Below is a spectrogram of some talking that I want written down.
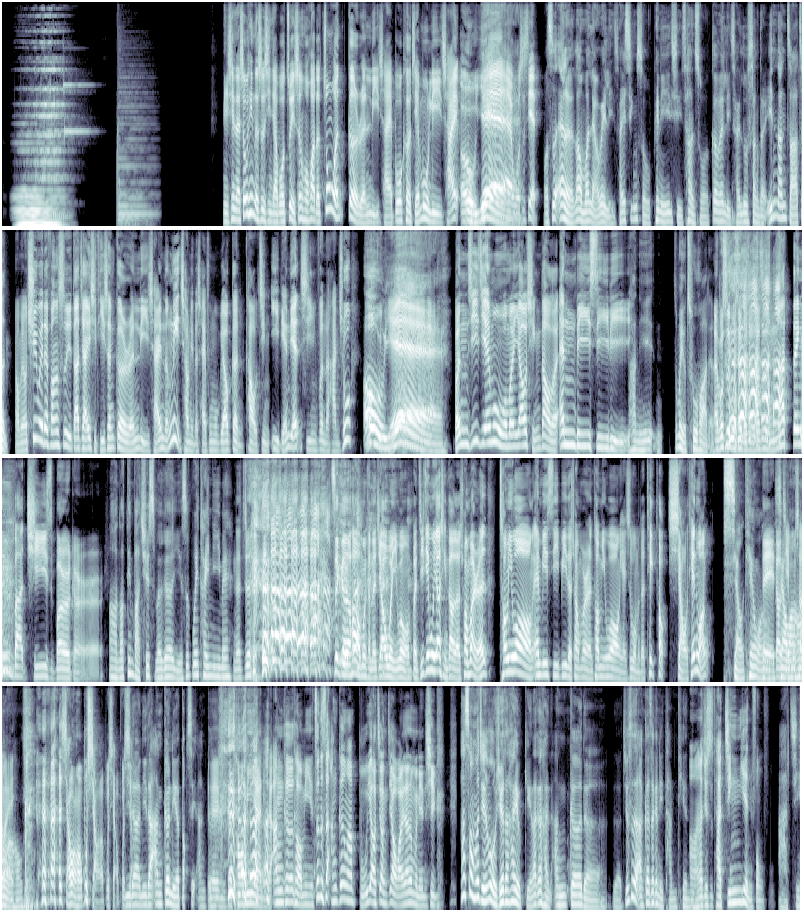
你现在收听的是新加坡最生活化的中文个人理财播客节目《理财哦耶》，我是线。我是 Allen，让我们两位理财新手陪你一起探索个人理财路上的疑难杂症。让我们用趣味的方式与大家一起提升个人理财能力，朝你的财富目标更靠近一点点。兴奋的喊出哦耶！本集节目我们邀请到了 NBCB 啊，你这么有粗话的？哎，不是不是不是，它是 Nothing but Cheeseburger 啊，Nothing but Cheeseburger 也是不会太腻咩？那这 这个的话，我们可能就要问一问我们本期节目邀请到的创办人 Tommy Wong，NBCB 的创办人 Tommy Wong 也是我们的 TikTok 小天王。小天王对，到节目上来，网红，小网红不小了，不小不小。你的你的安哥，你的 d o x 安哥，对，你的 Tommy 啊，你的安哥 Tommy，真的是安哥吗？不要这样叫，人家那么年轻。他上我们节目，我觉得他有给那个很安哥的，就是安哥在跟你谈天哦，那就是他经验丰富啊，经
